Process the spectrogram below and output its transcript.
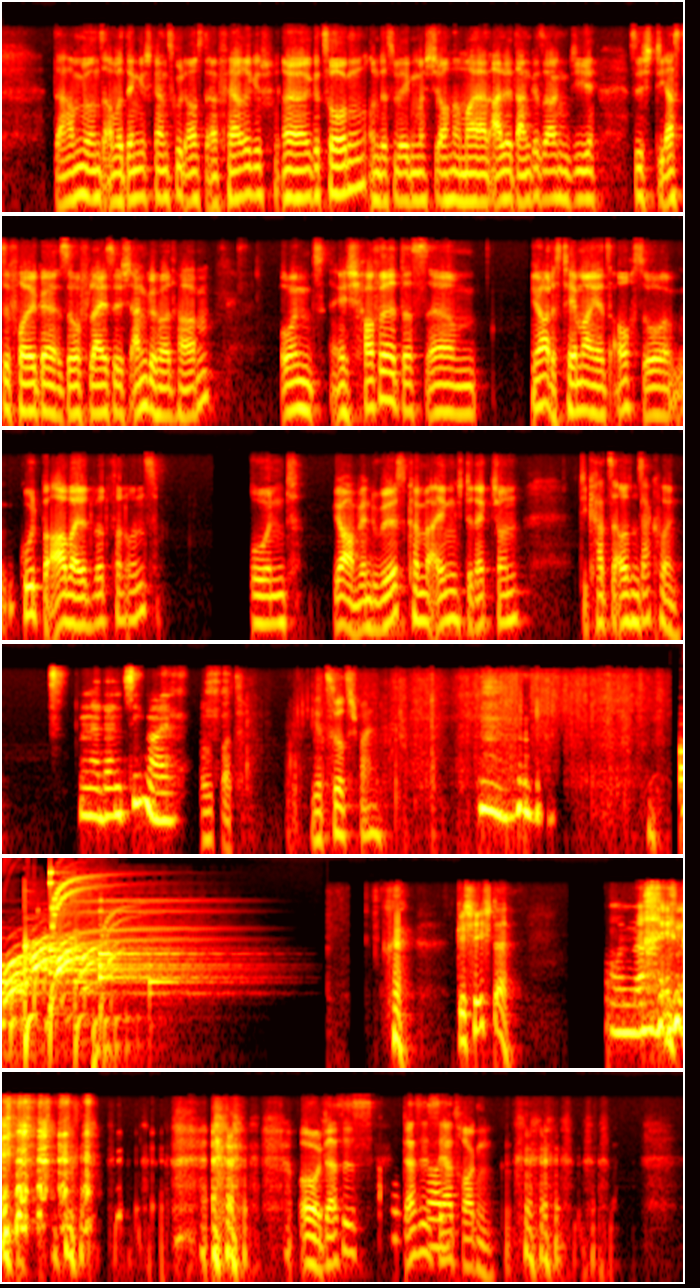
Da haben wir uns aber, denke ich, ganz gut aus der Affäre ge äh, gezogen. Und deswegen möchte ich auch nochmal an alle Danke sagen, die sich die erste Folge so fleißig angehört haben. Und ich hoffe, dass ähm, ja, das Thema jetzt auch so gut bearbeitet wird von uns. Und ja, wenn du willst, können wir eigentlich direkt schon die Katze aus dem Sack holen. Na dann zieh mal. Oh Gott. Jetzt wird's spannend. Geschichte. Oh nein. oh, das ist, das ist oh sehr trocken.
